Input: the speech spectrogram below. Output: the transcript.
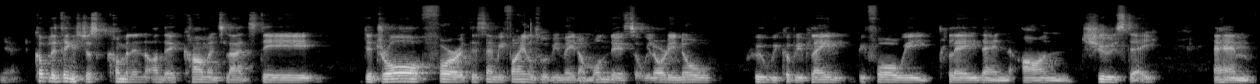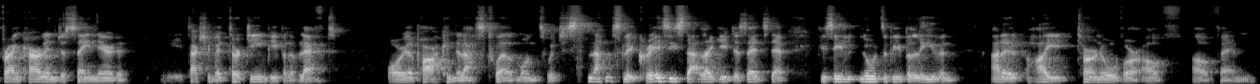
Yeah, a couple of things just coming in on the comments, lads. The the draw for the semi-finals will be made on Monday, so we'll already know who we could be playing before we play then on Tuesday. Um, Frank Carlin just saying there that it's actually about 13 people have left Oriel Park in the last 12 months, which is an absolute crazy stat, like you just said, Steph. If you see loads of people leaving and a high turnover of of um,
